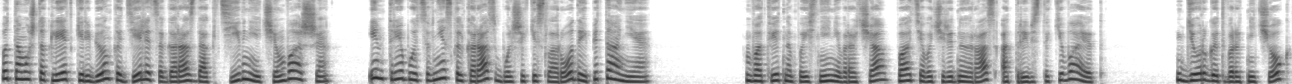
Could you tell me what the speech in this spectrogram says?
Потому что клетки ребенка делятся гораздо активнее, чем ваши. Им требуется в несколько раз больше кислорода и питания. В ответ на пояснение врача батя в очередной раз отрывисто кивает. Дергает воротничок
